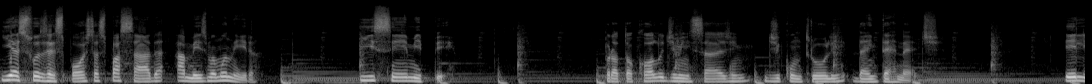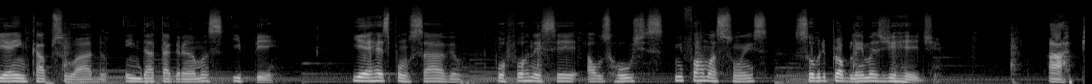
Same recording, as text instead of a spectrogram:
e as suas respostas passadas a mesma maneira. ICMP Protocolo de Mensagem de Controle da Internet. Ele é encapsulado em datagramas IP e é responsável por fornecer aos hosts informações sobre problemas de rede. ARP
